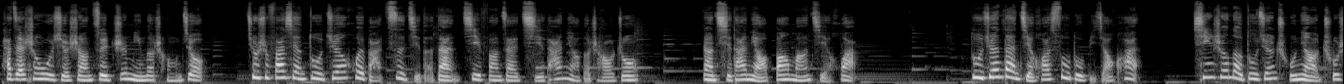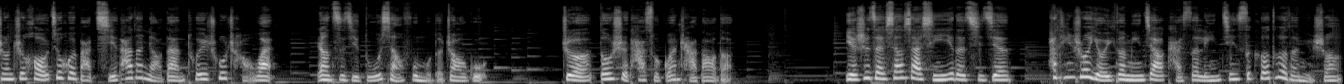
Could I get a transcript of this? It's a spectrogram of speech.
他在生物学上最知名的成就，就是发现杜鹃会把自己的蛋寄放在其他鸟的巢中，让其他鸟帮忙解化。杜鹃蛋解化速度比较快，新生的杜鹃雏鸟出生之后，就会把其他的鸟蛋推出巢外，让自己独享父母的照顾。这都是他所观察到的，也是在乡下行医的期间。他听说有一个名叫凯瑟琳·金斯科特的女生，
